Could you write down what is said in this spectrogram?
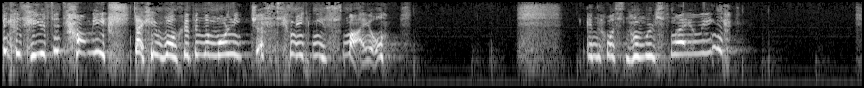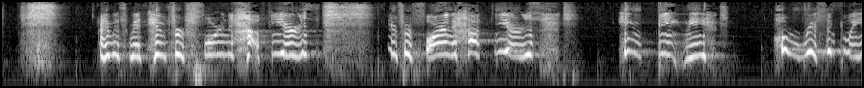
because he used to tell me that he woke up in the morning just to make me smile. And there was no more smiling. I was with him for four and a half years. And for four and a half years, he beat me horrifically.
